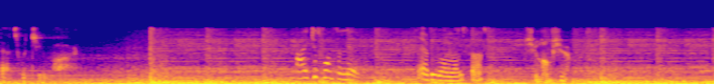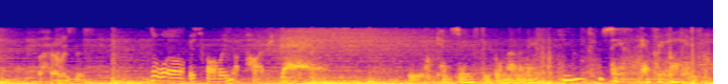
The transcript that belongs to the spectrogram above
That's what you are. I just want to live. Everyone wants that. She loves you. The hell is this? The world is falling apart. You can save people, Melanie. You can save everybody.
